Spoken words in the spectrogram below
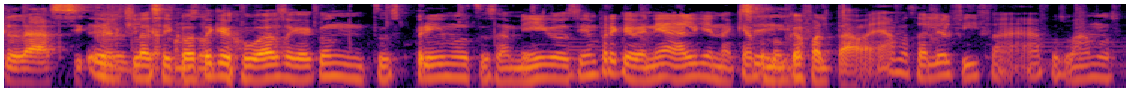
clásico. El clasicote que jugabas acá con tus primos, tus amigos. Siempre que venía alguien acá, Sí. pues nunca faltaba. "Ah, vamos a darle al FIFA. Ah, pues vamos.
